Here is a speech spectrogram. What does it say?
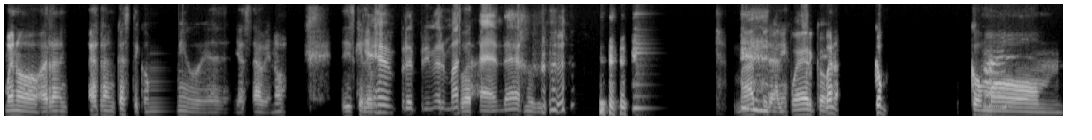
Bueno, arran arrancaste conmigo, ya, ya sabe, ¿no? Dices que Siempre primer más pendejo. Mate al puerco. Bueno, como, como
